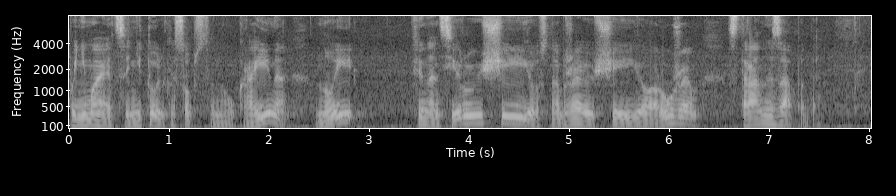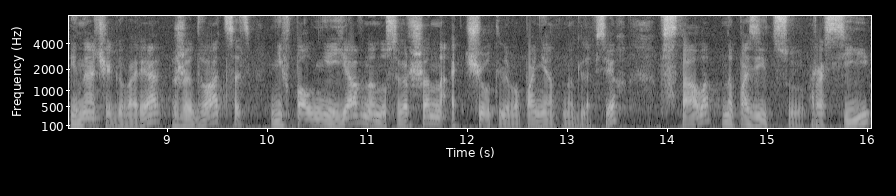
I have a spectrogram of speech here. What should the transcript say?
понимается не только, собственно, Украина, но и финансирующие ее, снабжающие ее оружием страны Запада. Иначе говоря, G20 не вполне явно, но совершенно отчетливо понятно для всех, встала на позицию России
